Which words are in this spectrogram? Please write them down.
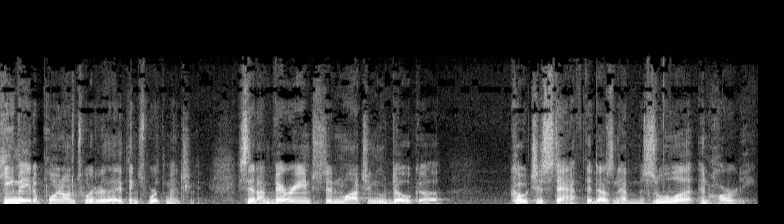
He made a point on Twitter that I think is worth mentioning. He said, I'm very interested in watching Udoka coach his staff that doesn't have Mazzulla and Hardy.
